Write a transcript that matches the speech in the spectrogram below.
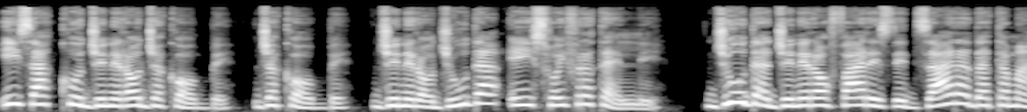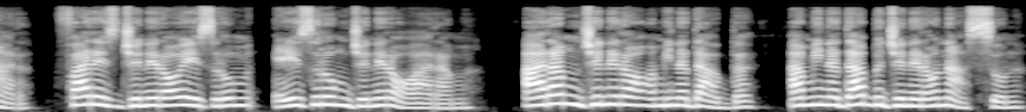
Isacco generò Giacobbe, Giacobbe generò Giuda e i suoi fratelli. Giuda generò Fares e Zara da Tamar, Fares generò Esrom, Esrom generò Aram. Aram generò Aminadab, Aminadab generò Nasson,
